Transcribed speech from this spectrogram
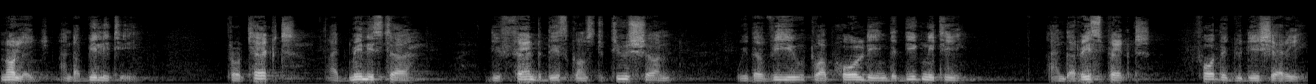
knowledge and ability protect, administer, defend this Constitution with a view to upholding the dignity and the respect for the judiciary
